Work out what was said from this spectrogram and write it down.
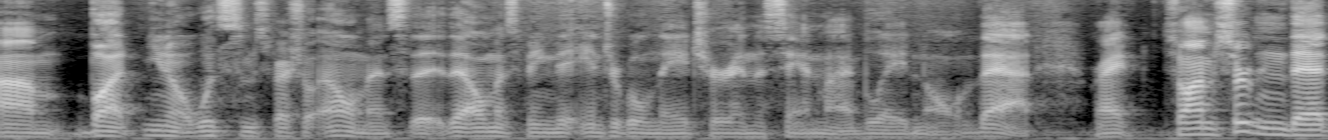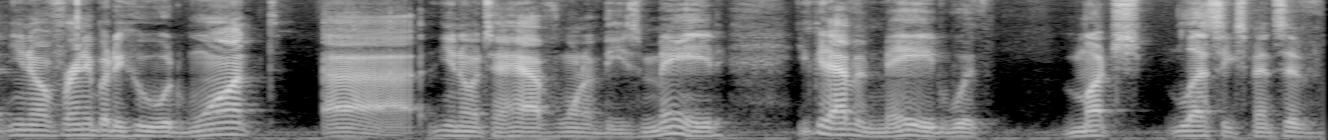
um, but you know with some special elements. The, the, elements being the integral nature and the Sanmai blade and all of that, right? So I'm certain that you know for anybody who would want uh, you know to have one of these made, you could have it made with much less expensive,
